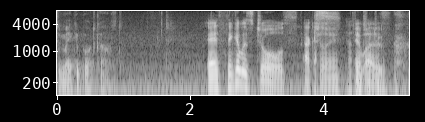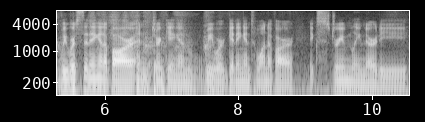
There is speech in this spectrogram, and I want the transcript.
to make a podcast? I think it was Joel's actually. Yes, I think it so, was. we were sitting at a bar and drinking, and we were getting into one of our extremely nerdy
